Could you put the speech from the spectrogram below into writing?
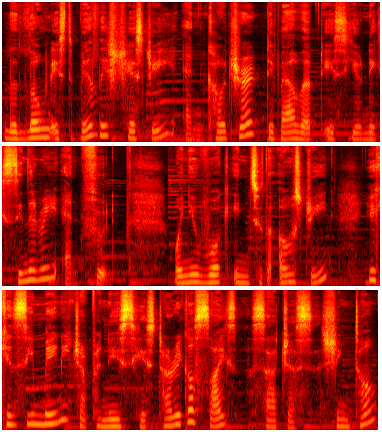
The long established history and culture developed its unique scenery and food. When you walk into the old street, you can see many Japanese historical sites such as Shinto,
